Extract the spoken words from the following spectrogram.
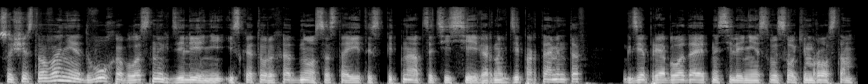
Существование двух областных делений, из которых одно состоит из 15 северных департаментов, где преобладает население с высоким ростом,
